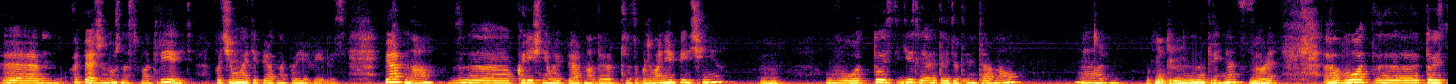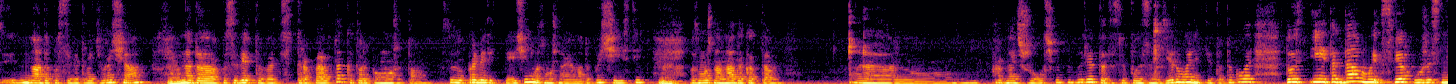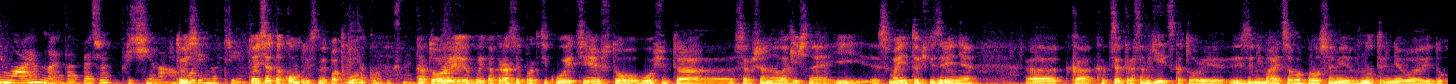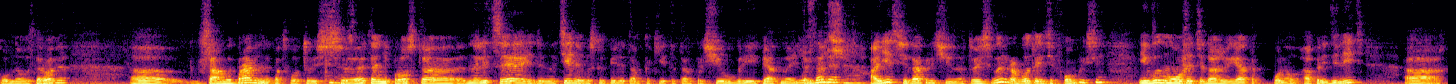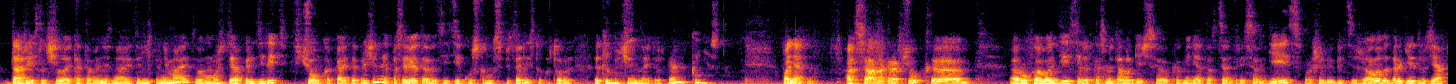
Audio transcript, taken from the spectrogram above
опять же, нужно смотреть, почему эти пятна появились. Пятна, э, коричневые пятна дают заболевание печени. Угу. Вот, то есть, если это идет internal, внутренне, внутренне sorry, угу. вот, э, то есть надо посоветовать врача, угу. надо посоветовать терапевта, который поможет там проверить печень, возможно, ее надо почистить, угу. возможно, надо как-то э, прогнать желчь, говорят, это слепое зондирование, где-то такое. То есть, и тогда мы сверху уже снимаем, но это опять же причина, а то есть, внутри. То есть это комплексный подход, это комплексный, да. который вы как раз и практикуете, что, в общем-то, совершенно логично и с моей точки зрения, э, как Центр Сангейтс, который занимается вопросами внутреннего и духовного здоровья, Э, самый правильный подход. То есть Конечно. это не просто на лице или на теле выступили там какие-то там прыщи, угри, пятна и есть так далее, причина. а есть всегда причина. То есть вы работаете в комплексе, и вы можете даже, я так понял, определить, а, даже если человек этого не знает и не понимает, вы можете определить, в чем какая-то причина, и посоветовать идти к узкому специалисту, который эту Конечно. причину найдет. Правильно? Конечно. Понятно. Оксана Кравчук, э, руководителя косметологического кабинета в центре Сангейтс. Прошу любить и жаловать, дорогие друзья.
